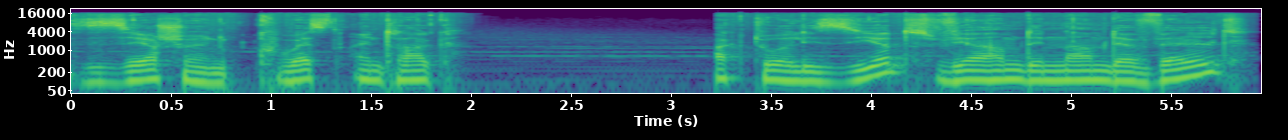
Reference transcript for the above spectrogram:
Sehr schön. Quest-Eintrag aktualisiert. Wir haben den Namen der Welt.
